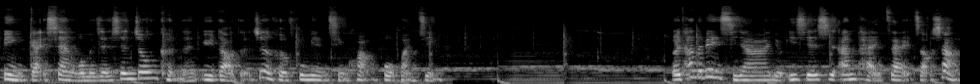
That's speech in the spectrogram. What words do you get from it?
并改善我们人生中可能遇到的任何负面情况或环境。而他的练习啊，有一些是安排在早上。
